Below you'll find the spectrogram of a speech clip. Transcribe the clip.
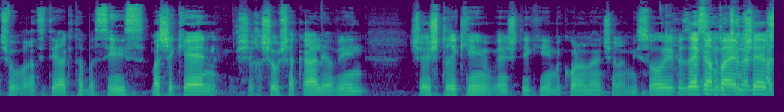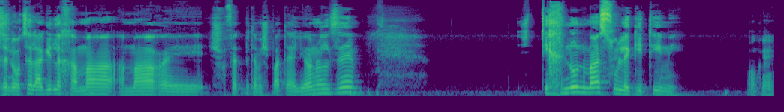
שוב, רציתי רק את הבסיס. מה שכן, שחשוב שהקהל יבין, שיש טריקים ויש טיקים בכל העניין של המיסוי, וזה גם בהמשך. להגיד, אז אני רוצה להגיד לך מה אמר אה, שופט בית המשפט העליון על זה. תכנון מס הוא לגיטימי. אוקיי.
